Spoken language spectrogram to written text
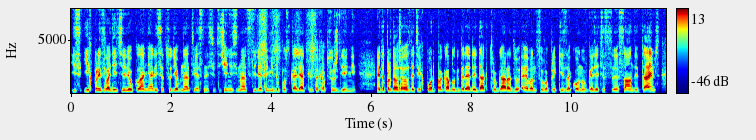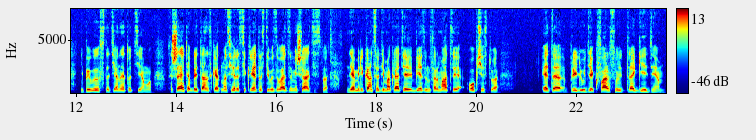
из их производители уклонялись от судебной ответственности в течение 17 лет и не допускали открытых обсуждений. Это продолжалось до тех пор, пока благодаря редактору Гарольду Эвансу, вопреки закону в газете Sunday Times, не появилась статья на эту тему. В США эта британская атмосфера секретности вызывает замешательство. Для американцев демократия без информации общества – это прелюдия к фарсу или трагедиям.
